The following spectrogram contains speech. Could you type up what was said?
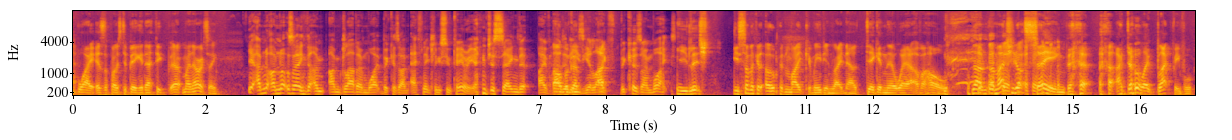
Yeah. white as opposed to being an ethnic uh, minority. Yeah, I'm not. I'm not saying that I'm. I'm glad I'm white because I'm ethnically superior. I'm just saying that I've Oh had my an easier I- life because I'm white. You literally you sound like an open mic comedian right now, digging their way out of a hole. No, I'm, I'm actually not saying that I don't like black people,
